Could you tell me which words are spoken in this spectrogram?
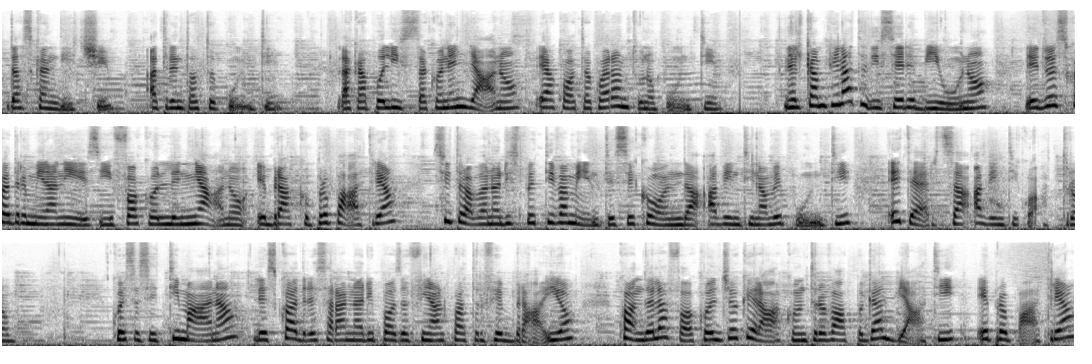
da Scandicci a 38 punti. La capolista Conegliano è a quota 41 punti. Nel campionato di Serie B1, le due squadre milanesi, Foco Legnano e Bracco Pro Patria, si trovano rispettivamente seconda a 29 punti e terza a 24. Questa settimana le squadre saranno a riposo fino al 4 febbraio, quando la Focol giocherà contro Vap Galbiati e Pro Patria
